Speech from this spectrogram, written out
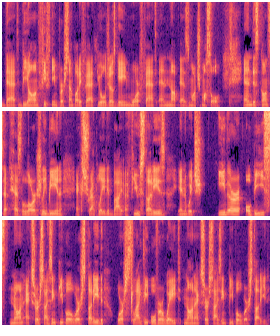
that beyond 15% body fat, you'll just gain more fat and not as much muscle. And this concept has largely been extrapolated by a few studies in which either obese, non-exercising people were studied or slightly overweight, non-exercising people were studied.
